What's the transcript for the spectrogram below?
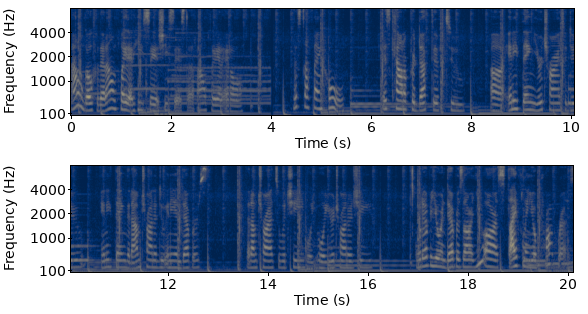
I don't go for that. I don't play that he said, she said stuff. I don't play that at all. This stuff ain't cool. It's counterproductive to uh, anything you're trying to do, anything that I'm trying to do, any endeavors that I'm trying to achieve or, or you're trying to achieve, whatever your endeavors are, you are stifling your progress.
